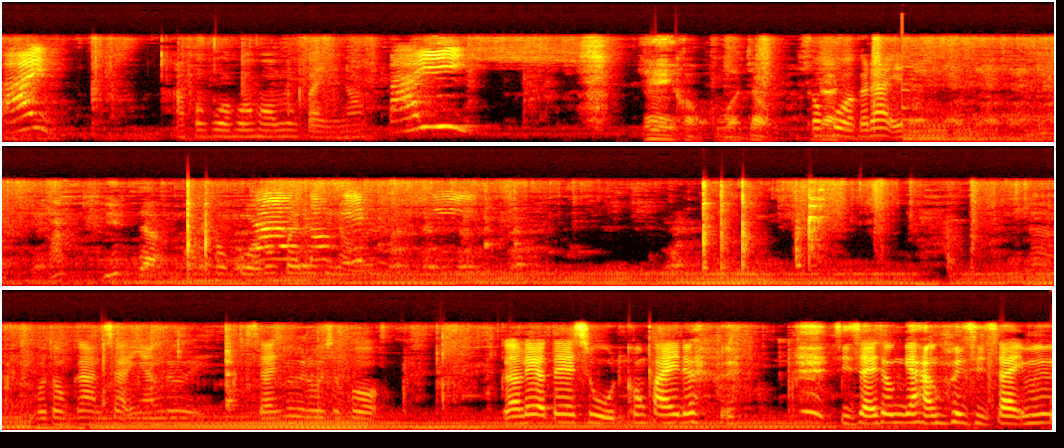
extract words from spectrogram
ไปเอาพวกหัวหัวหอมลงไปเลยเนาะไปเฮ้ยเขากลัวเจ้าข้าวคั่วก็ได้นิดจ้ะข้าวคั่วลงไปเลยพี่น้อง บ่ต้องการใส่หยังเลยใส่มือโดยเฉพาะก็แล้วแต่สูตรของไผเด้อสิใส่ทุกอย่างมือสิใส่มือ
